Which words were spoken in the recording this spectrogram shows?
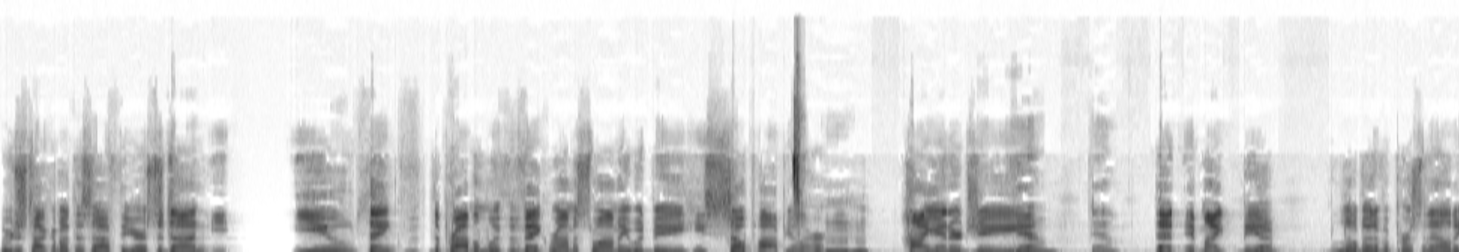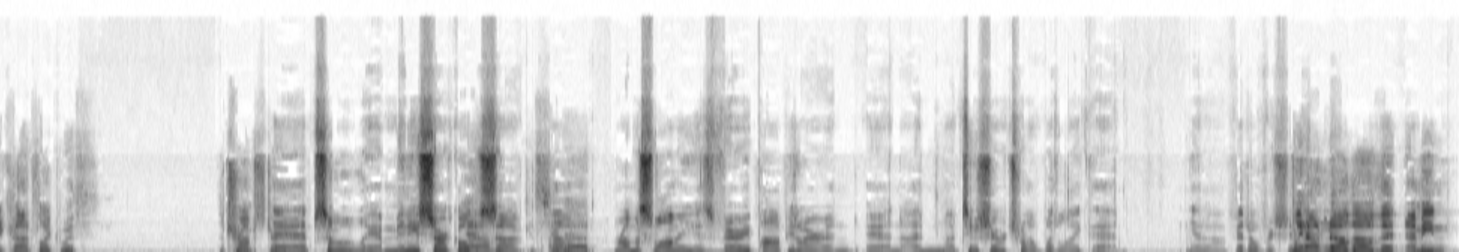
We were just talking about this off the air. So, Don, you think the problem with Vivek Ramaswamy would be he's so popular, mm-hmm. high energy, yeah, yeah, that it might be a little bit of a personality conflict with the Trumpster. Yeah, absolutely, a mini circles. Yeah, uh, can see uh, that. Ramaswamy is very popular, and and I'm not too sure Trump would like that. You know, if it overshadowed. We don't know though that I mean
